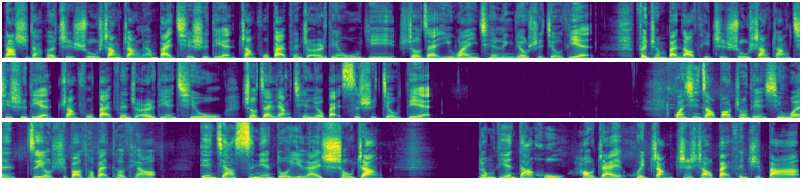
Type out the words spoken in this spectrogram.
纳斯达克指数上涨两百七十点，涨幅百分之二点五一，收在一万一千零六十九点。费城半导体指数上涨七十点，涨幅百分之二点七五，收在两千六百四十九点。关心早报重点新闻，自由时报头版头条：电价四年多以来首涨，用电大户豪宅会涨至少百分之八。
